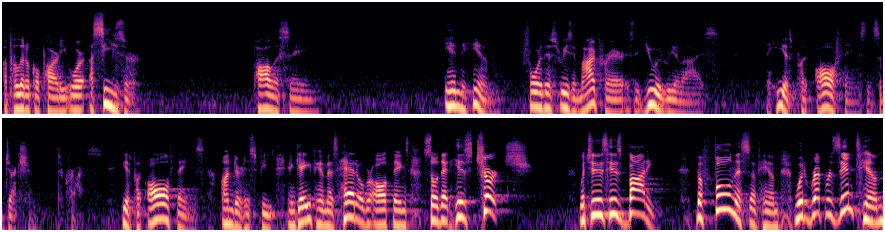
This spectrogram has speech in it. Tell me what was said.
a political party or a Caesar. Paul is saying, in him, for this reason, my prayer is that you would realize that he has put all things in subjection to Christ. He has put all things under his feet and gave him as head over all things so that his church, which is his body, the fullness of Him, would represent Him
